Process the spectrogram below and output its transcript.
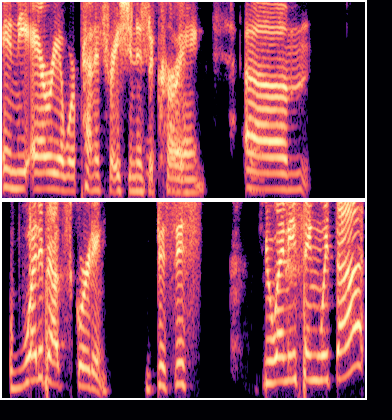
in the area where penetration is occurring, um, what about squirting? Does this do anything with that?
